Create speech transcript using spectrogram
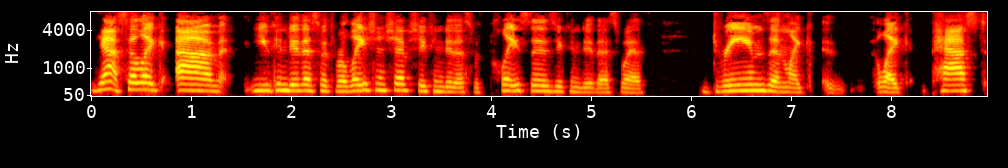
yeah, so like um you can do this with relationships, you can do this with places, you can do this with dreams and like uh, like past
